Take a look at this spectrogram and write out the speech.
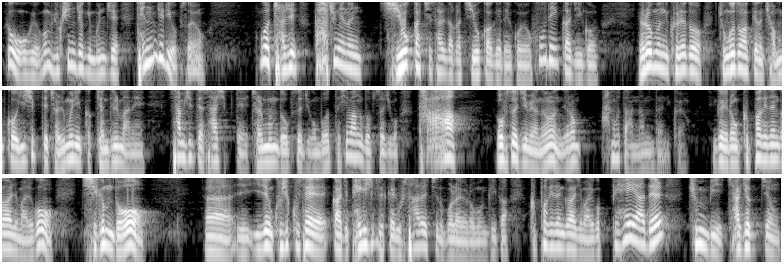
그거 오고요. 그럼 육신적인 문제 되는 일이 없어요. 그거 자식 나중에는 지옥같이 살다가 지옥 가게 되고요. 후대까지 이거 여러분 그래도 중고등학교는 젊고 20대 젊으니까 견딜만해. 30대 40대 젊음도 없어지고 뭐또 희망도 없어지고 다 없어지면은 여러분 아무것도 안 남는다니까요. 그러니까 여러분 급하게 생각하지 말고 지금도 예, 이제 99세까지 120세까지 우리 살을지도 몰라요, 여러분. 그러니까 급하게 생각하지 말고 해야 될 준비, 자격증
